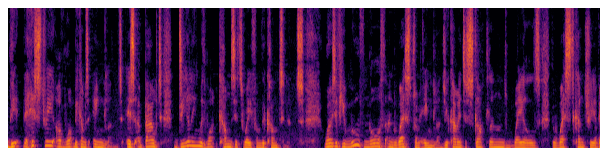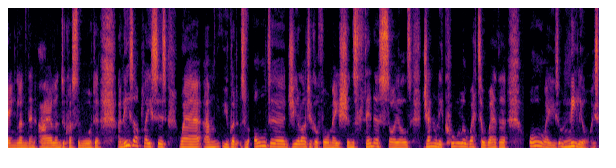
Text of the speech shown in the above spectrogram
the, the history of what becomes England is about dealing with what comes its way from the continent. Whereas if you move north and west from England, you come into Scotland, Wales, the west country of England, then Ireland across the water. And these are places where um, you've got sort of older geological formations, thinner soils, generally cooler, wetter weather, always, or nearly always,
